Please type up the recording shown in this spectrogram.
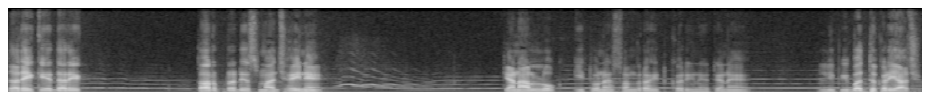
દરેકે દરેક ઉત્તર પ્રદેશમાં જઈને ત્યાંના લોકગીતોને સંગ્રહિત કરીને તેને લિપિબદ્ધ કર્યા છે.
